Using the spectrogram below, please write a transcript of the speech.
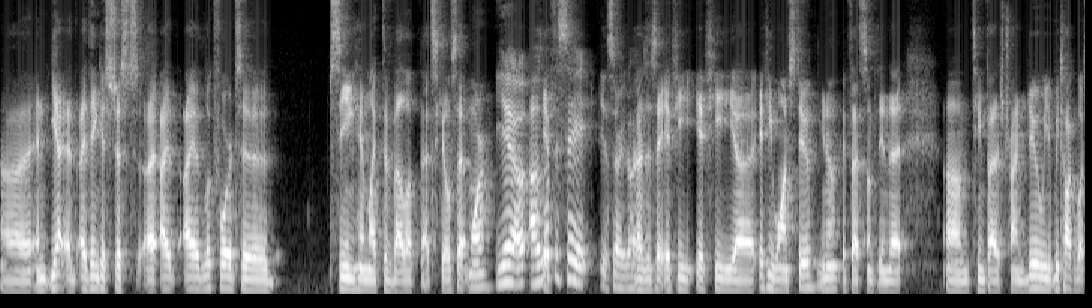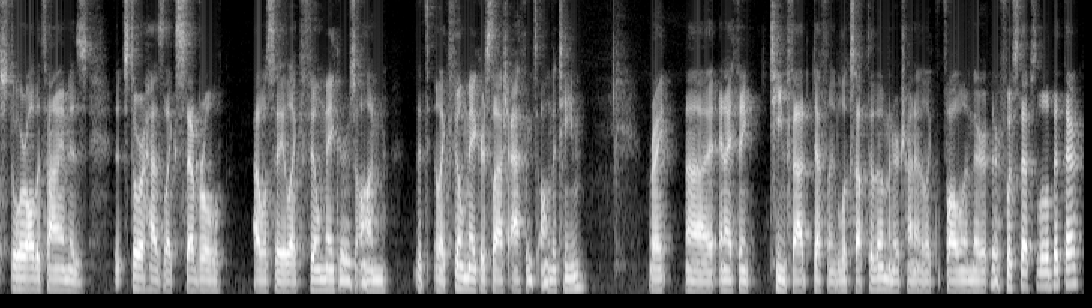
Uh, and yeah, I think it's just I, I, I look forward to seeing him like develop that skill set more. Yeah, I was if, about to say. Yeah, sorry, go ahead. I was to say if he if he uh, if he wants to, you know, if that's something that um, Team Fat is trying to do. We we talk about Storm all the time. Is Storm has like several I will say like filmmakers on the t- like filmmakers slash athletes on the team, right? Uh, and I think Team Fat definitely looks up to them and are trying to like follow in their their footsteps a little bit there.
